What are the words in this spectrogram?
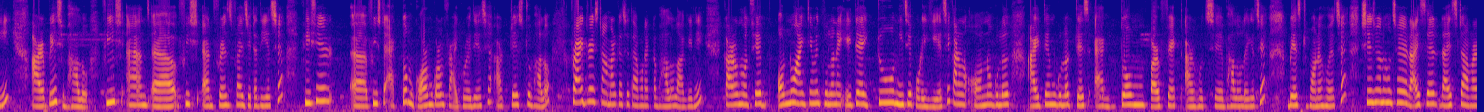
নেই। আর বেশ ভালো। Fish and fish and French fry যেটা দিয়েছে ফিশের ফিশটা একদম গরম গরম ফ্রাই করে দিয়েছে আর টেস্টও ভালো। ফ্রাইড রাইসটা আমার কাছে তেমন একটা ভালো লাগেনি। কারণ হচ্ছে অন্য আইটেমের তুলনায় এটা একটু নিচে পড়ে গিয়েছে। কারণ অন্যগুলো আইটেমগুলোর টেস্ট একদম পারফেক্ট আর হচ্ছে ভালো লেগেছে বেস্ট মনে হয়েছে। সেই জন্য হচ্ছে রাইসের রাইসটা আমার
